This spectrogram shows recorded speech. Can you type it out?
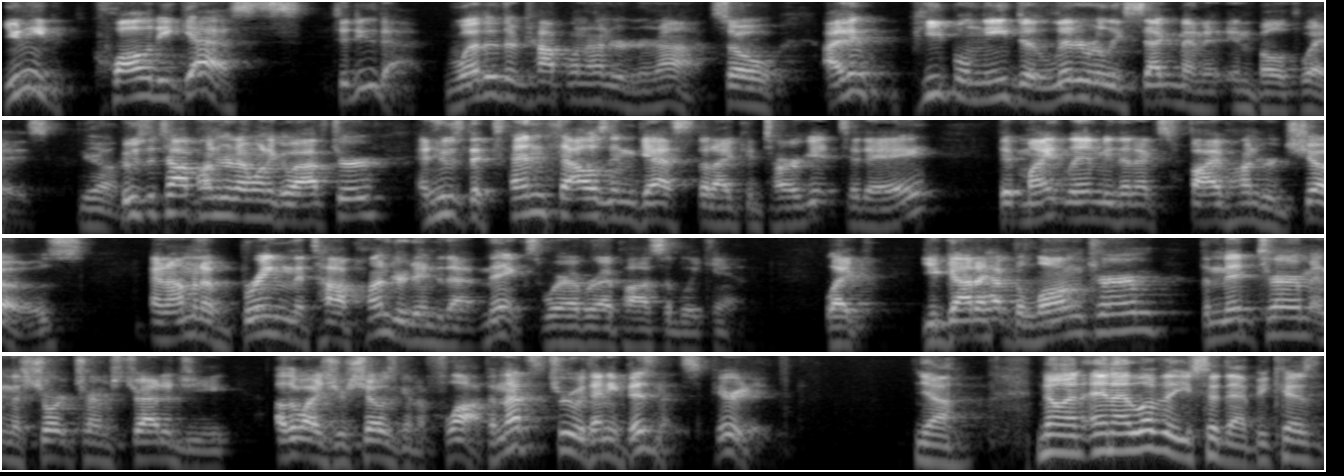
You need quality guests to do that, whether they're top 100 or not. So I think people need to literally segment it in both ways. Yeah. Who's the top 100 I want to go after? And who's the 10,000 guests that I could target today that might land me the next 500 shows? And I'm going to bring the top 100 into that mix wherever I possibly can. Like you got to have the long term, the midterm, and the short term strategy. Otherwise, your show is going to flop. And that's true with any business, period. Yeah. No, and, and I love that you said that because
